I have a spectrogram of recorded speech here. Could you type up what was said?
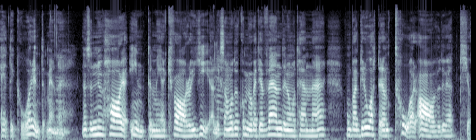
"Eh, det går inte mer nu. Alltså nu har jag inte mer kvar att ge liksom. Och då kommer jag ihåg att jag vänder mig mot henne. Hon bara gråter en tår av, du vet, jag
